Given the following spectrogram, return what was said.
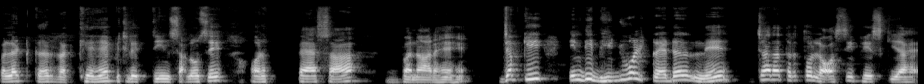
पलट कर रखे हैं पिछले तीन सालों से और पैसा बना रहे हैं। जबकि इंडिविजुअल ट्रेडर ने ज़्यादातर तो लॉस ही फेस किया है।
